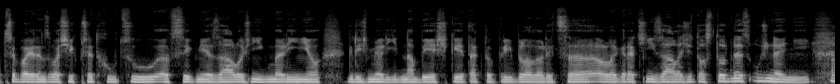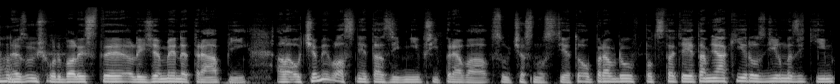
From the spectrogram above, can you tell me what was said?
třeba jeden z vašich předchůdců v Sigmě, záložník Melíňo, když měl jít na běžky, tak to prý byla velice legrační záležitost. To dnes už není. Aha. Dnes už fotbalisty lyžemi netrápí. Ale o čem je vlastně ta zimní příprava v současnosti? Je to opravdu v podstatě, je tam nějaký rozdíl mezi tím,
